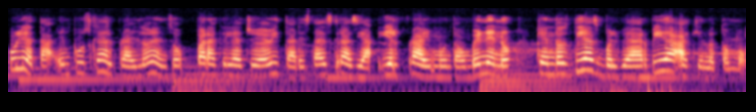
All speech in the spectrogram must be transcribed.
Julieta en busca del fray Lorenzo para que le ayude a evitar esta desgracia y el fray monta un veneno que en dos días vuelve a dar vida a quien lo tomó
